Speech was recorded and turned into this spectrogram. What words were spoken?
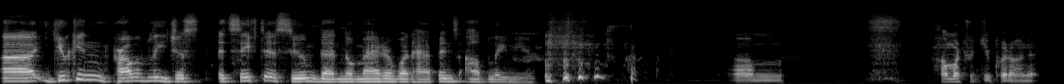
Uh you can probably just it's safe to assume that no matter what happens, I'll blame you. Um, how much would you put on it?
